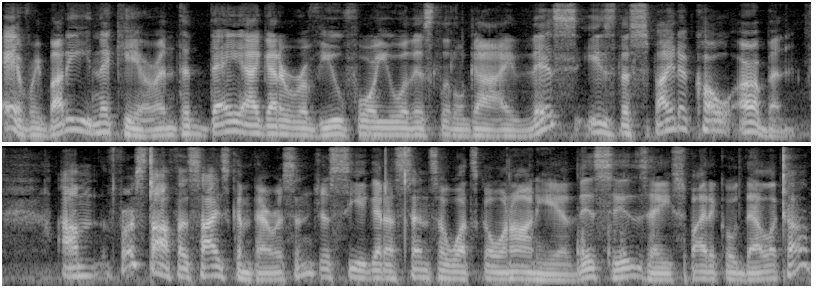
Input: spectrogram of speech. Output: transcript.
Hey everybody, Nick here, and today I got a review for you of this little guy. This is the Spyderco Urban. Um, first off, a size comparison, just so you get a sense of what's going on here. This is a Spyderco Delica,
